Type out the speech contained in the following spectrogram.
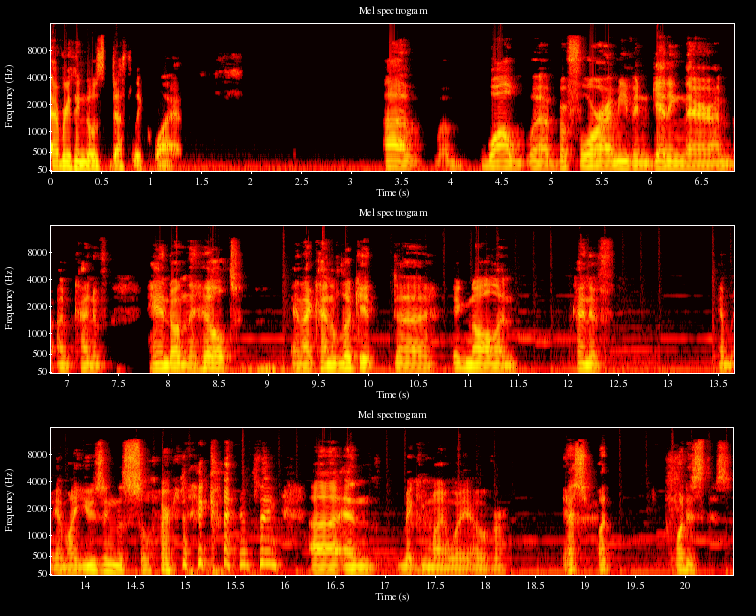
everything goes deathly quiet. uh, while uh, before I'm even getting there, I'm I'm kind of hand on the hilt, and I kind of look at uh, Ignal and kind of, am, am I using the sword, kind of thing, uh, and making my way over. Yes. What? What is this?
